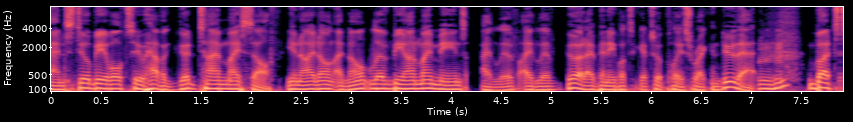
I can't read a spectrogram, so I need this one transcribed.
and still be able to have a good time myself. You know, I don't I don't live beyond my means. I live I live good. I've been able to get to a place where I can do that. Mm-hmm. But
